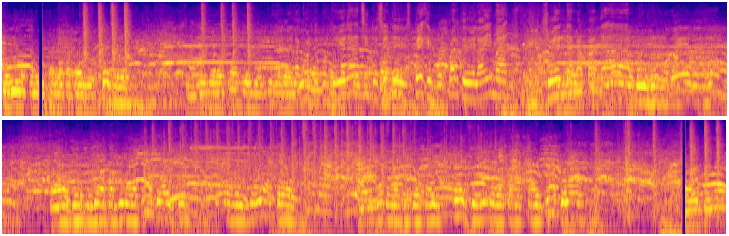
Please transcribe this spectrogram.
por la patada de Pedro el número 4 y el número En la cuarta oportunidad, situación de despeje por parte de la IMA. Suelta la patada. ahora para el número 4 el inmediato Encima y el ahí número está. 53 y el número 44 para detener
